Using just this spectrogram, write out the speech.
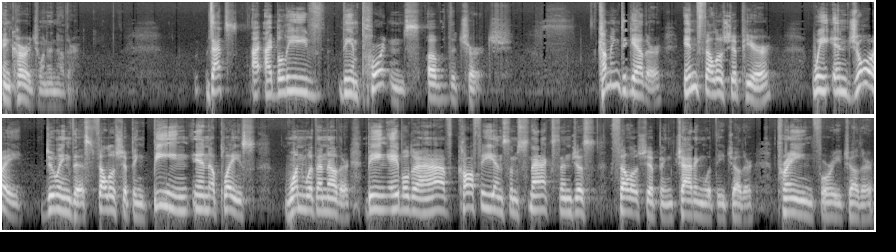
encourage one another. That's, I, I believe, the importance of the church. Coming together in fellowship here we enjoy doing this, fellowshipping, being in a place one with another, being able to have coffee and some snacks and just fellowshipping, chatting with each other, praying for each other,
